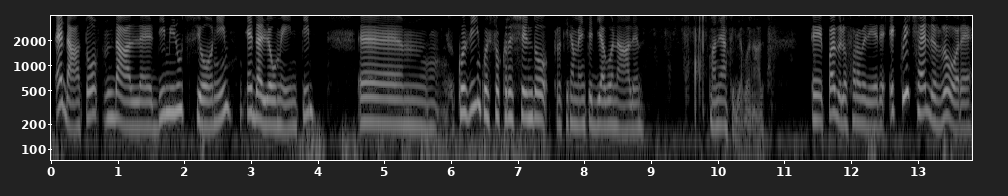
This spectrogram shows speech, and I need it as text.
È dato dalle diminuzioni e dagli aumenti ehm, così in questo crescendo praticamente diagonale ma neanche diagonale. E poi ve lo farò vedere. E qui c'è l'errore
